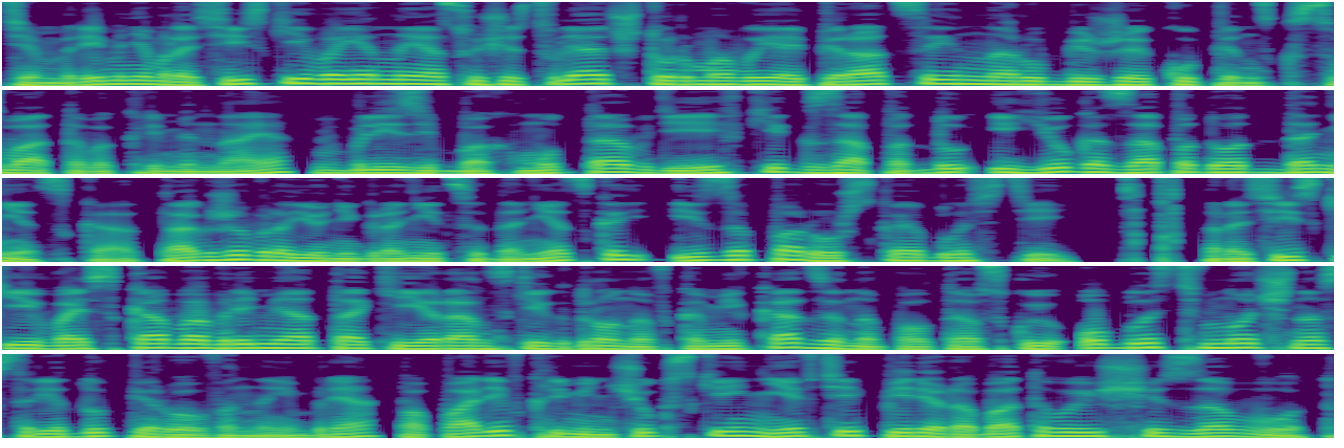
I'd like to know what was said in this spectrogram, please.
Тем временем российские военные осуществляют штурмовые операции на рубеже Купинск-Сватово-Кременная, вблизи Бахмута, Авдеевки, к западу и юго-западу от Донецка, а также в районе границы Донецкой и Запорожской областей. Российские войска во время атаки иранских дронов «Камикадзе» на Полтавскую область в ночь на среду 1 ноября попали в Кременчугский нефтеперерабатывающий завод.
